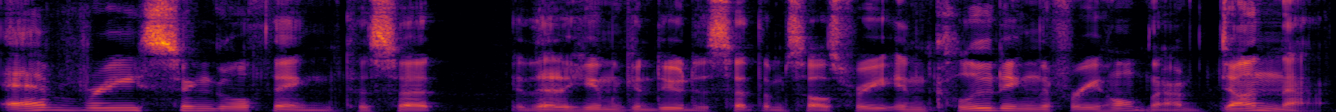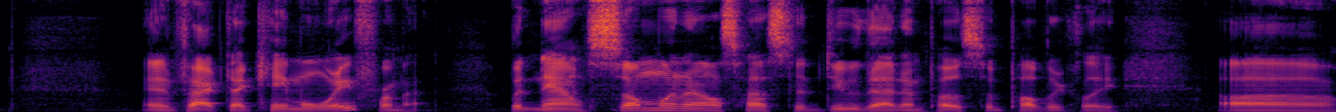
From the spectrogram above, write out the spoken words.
every single thing to set that a human can do to set themselves free, including the free home. I've done that. And in fact, I came away from it. But now someone else has to do that and post it publicly. Uh,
